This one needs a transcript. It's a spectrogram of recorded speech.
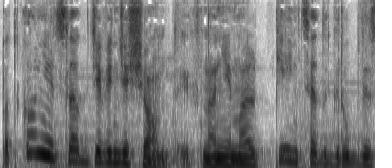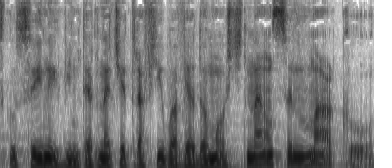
Pod koniec lat 90. na niemal 500 grup dyskusyjnych w internecie trafiła wiadomość Nancy Markle,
